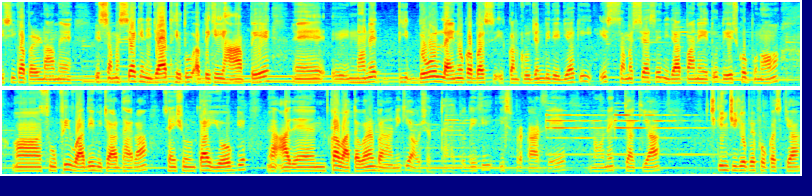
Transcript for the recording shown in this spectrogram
इसी का परिणाम है। इस समस्या की निजात हेतु अब देखिए यहाँ पे इन्होंने दो लाइनों का बस कंक्लूजन भी दे दिया कि इस समस्या से निजात पाने हेतु देश को पुनः सूफीवादी विचारधारा, सहिष्णुता योग्य का वातावरण बनाने की आवश्यकता है। तो देखिए, इस प्रकार से उन्होंने क्या किया? किन चीज़ों पे फोकस किया?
